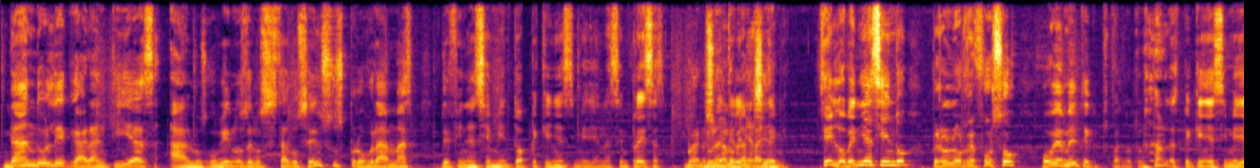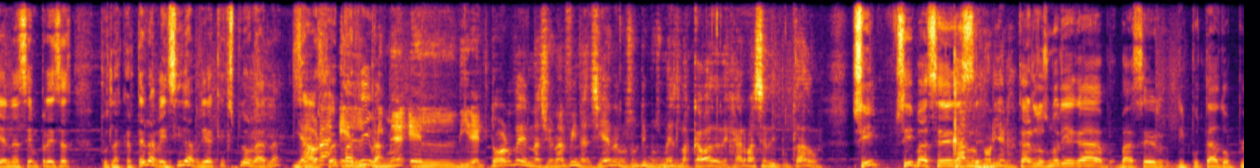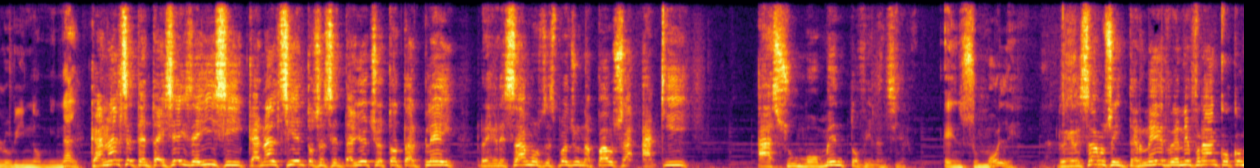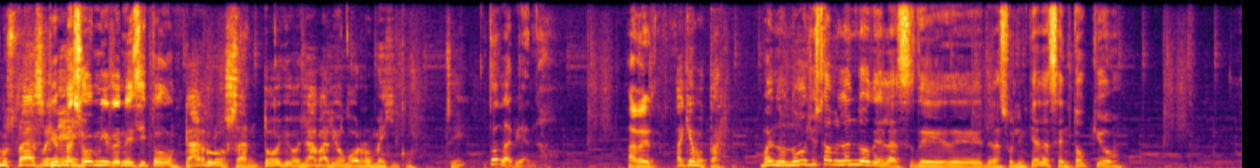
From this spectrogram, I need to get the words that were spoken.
Dándole garantías a los gobiernos de los estados en sus programas de financiamiento a pequeñas y medianas empresas Bueno, eso ya durante lo la pandemia. Sí, lo venía haciendo, pero lo reforzó. Obviamente, pues, cuando tronaron las pequeñas y medianas empresas, pues la cartera vencida habría que explorarla. Y se ahora fue para el, arriba. primer- el director de Nacional Financiera en los últimos meses lo acaba de dejar, va a ser diputado. Sí, sí, va a ser. Carlos este, Noriega. Carlos Noriega va a ser diputado plurinominal. Canal 76 de Easy, canal 168 de Total Play. Regresamos después de una pausa aquí a su momento financiero. En su mole. Regresamos a internet. René Franco, ¿cómo estás, René? ¿Qué pasó, mi Renecito? Carlos Santoyo, ya valió gorro México. ¿Sí? Todavía no. A ver, Hay que votar. Bueno, no, yo estaba hablando de las de, de- de las Olimpiadas en Tokio.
